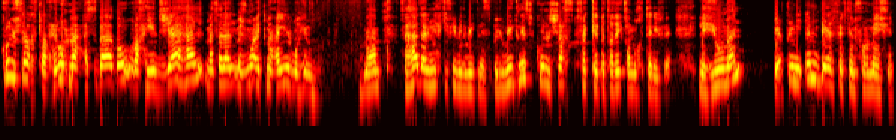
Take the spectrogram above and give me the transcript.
كل شخص راح يروح مع أسبابه وراح يتجاهل مثلا مجموعة معايير مهمة. تمام؟ فهذا اللي بنحكي فيه بال weakness بال weakness كل شخص بفكر بطريقة مختلفة. ال human بيعطيني imperfect information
